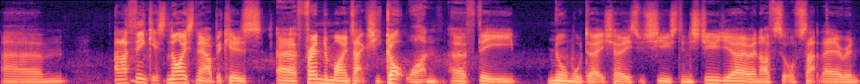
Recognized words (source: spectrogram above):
Um, and I think it's nice now because a friend of mine's actually got one of the normal Dirty Shirleys which is used in the studio, and I've sort of sat there and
